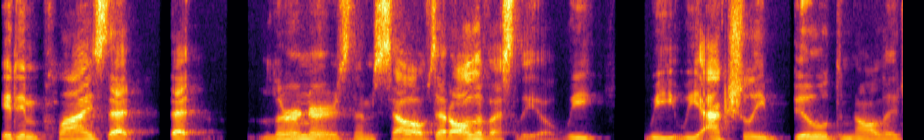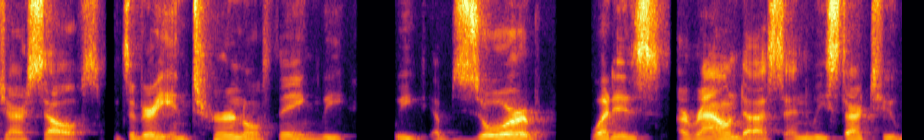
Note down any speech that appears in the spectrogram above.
it implies that that learners themselves, that all of us, Leo, we we we actually build knowledge ourselves. It's a very internal thing. We we absorb what is around us and we start to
